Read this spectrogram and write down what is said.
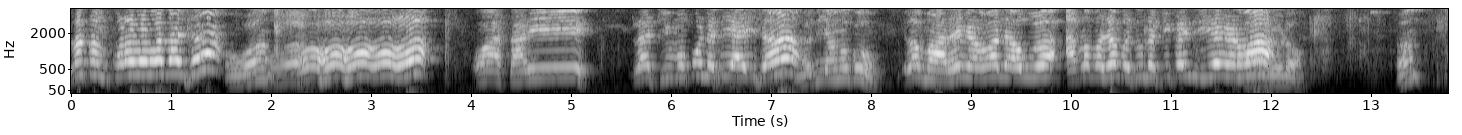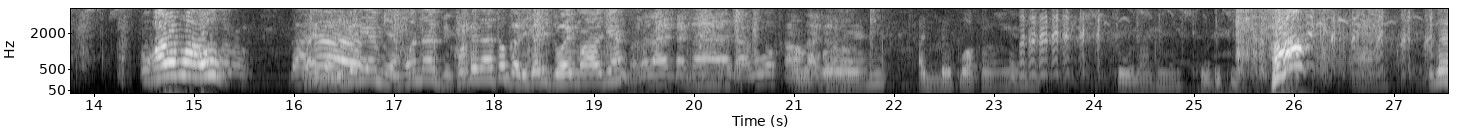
લે કંકોડા લડવા જાય છે? ઓહો. ઓહો હો હો હો. વા તારી લે ચીમકો નદી આવી છે નદી આમાં કો એટલે મારે વેણવા જવું હે. આપણે પછી બધું નક્કી કરીને જઈએ વેણવા. ઊભા રહો હું આવું. ઘડી ઘડી આ મહેમાન ના ભીખો બેન તો ઘડી ઘડી જોઈ મારે હા એટલે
